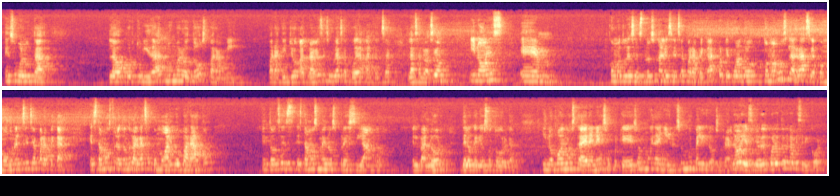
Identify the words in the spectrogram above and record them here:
en su voluntad la oportunidad número dos para mí, para que yo a través de su gracia pueda alcanzar la salvación. Y no es em, como tú decías, no es una licencia para pecar, porque cuando tomamos la gracia como una licencia para pecar, estamos tratando la gracia como algo barato, entonces estamos menospreciando el valor de lo que Dios otorga. Y no podemos caer en eso, porque eso es muy dañino, eso es muy peligroso realmente. No, y el Señor después no tendrá misericordia.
